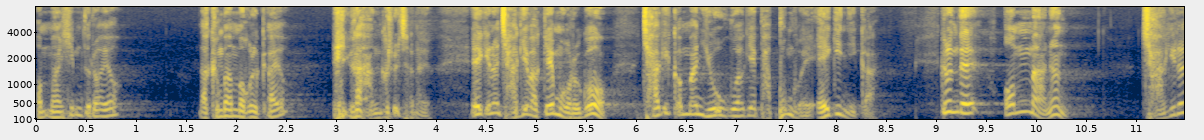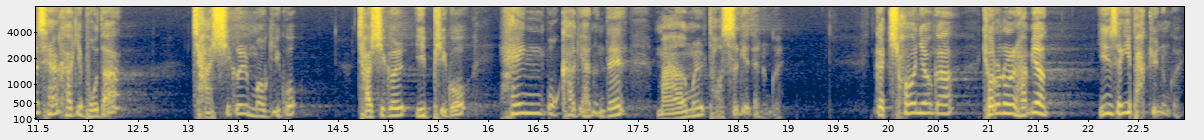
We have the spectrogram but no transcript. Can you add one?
엄마 힘들어요? 나 그만 먹을까요? 애기가 안 그러잖아요. 애기는 자기밖에 모르고 자기 것만 요구하기에 바쁜 거예요. 애기니까. 그런데 엄마는 자기를 생각하기보다 자식을 먹이고 자식을 입히고 행복하게 하는데 마음을 더 쓰게 되는 거예요. 그러니까 처녀가 결혼을 하면 인생이 바뀌는 거예요.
